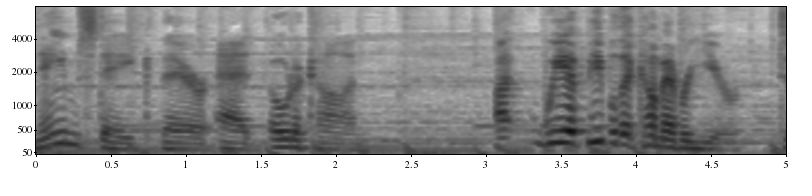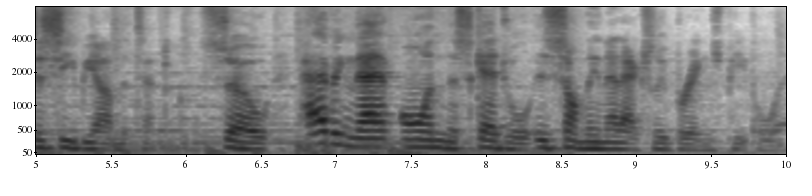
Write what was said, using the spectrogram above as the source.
namesake there at Otakon, I, we have people that come every year to see Beyond the Tentacle. So having that on the schedule is something that actually brings people in.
